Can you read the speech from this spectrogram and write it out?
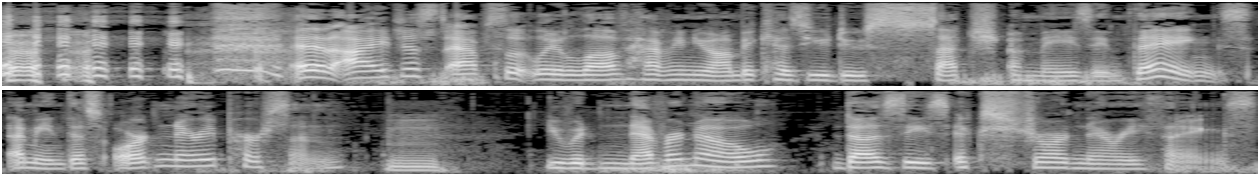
and I just absolutely love having you on because you do such amazing things. I mean, this ordinary person, mm. you would never know does these extraordinary things.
